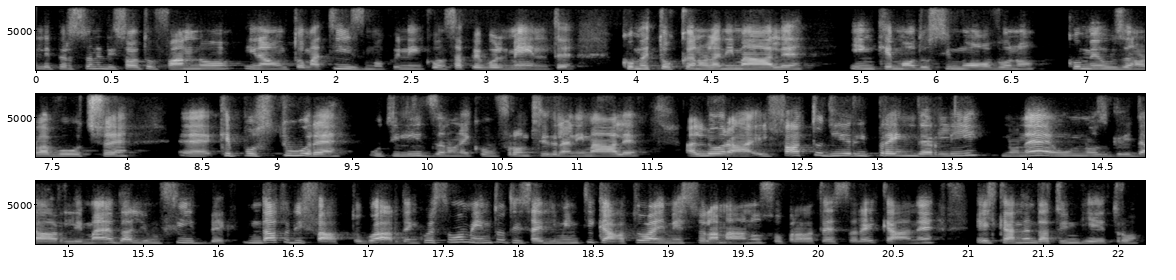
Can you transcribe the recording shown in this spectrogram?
le persone di solito fanno in automatismo, quindi inconsapevolmente, come toccano l'animale, in che modo si muovono, come usano la voce, eh, che posture utilizzano nei confronti dell'animale. Allora il fatto di riprenderli non è uno sgridarli, ma è dargli un feedback, un dato di fatto. Guarda, in questo momento ti sei dimenticato, hai messo la mano sopra la testa del cane e il cane è andato indietro.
